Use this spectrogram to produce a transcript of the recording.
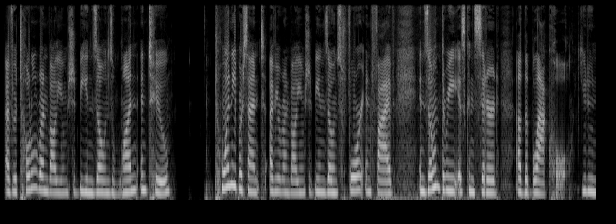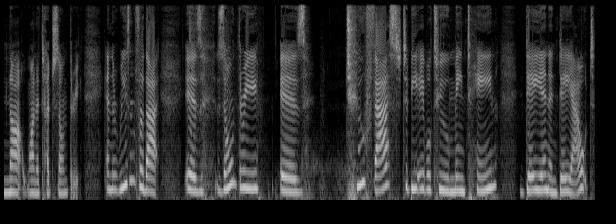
of your total run volume should be in zones one and two. 20% of your run volume should be in zones four and five. And zone three is considered uh, the black hole. You do not want to touch zone three. And the reason for that is zone three is too fast to be able to maintain day in and day out.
